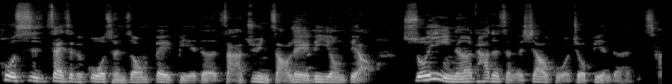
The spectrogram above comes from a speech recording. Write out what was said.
或是在这个过程中被别的杂菌藻类利用掉，所以呢，它的整个效果就变得很差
